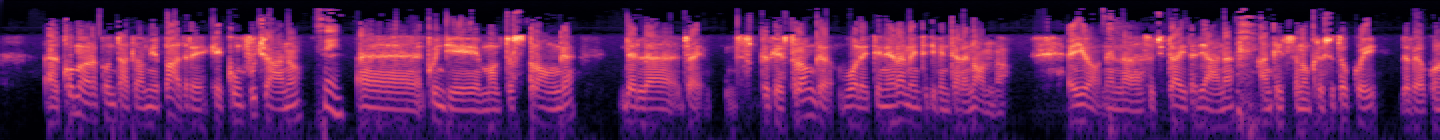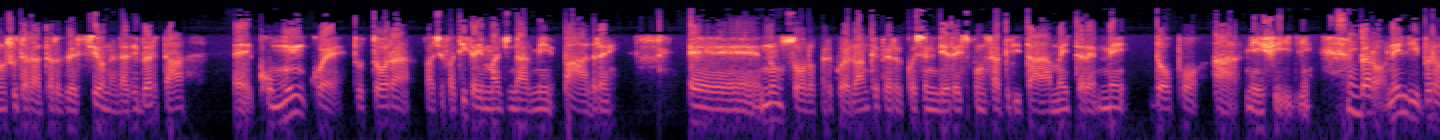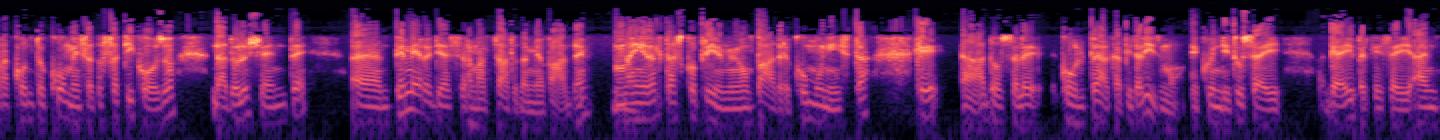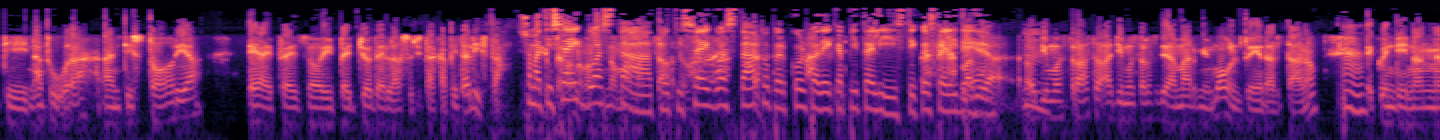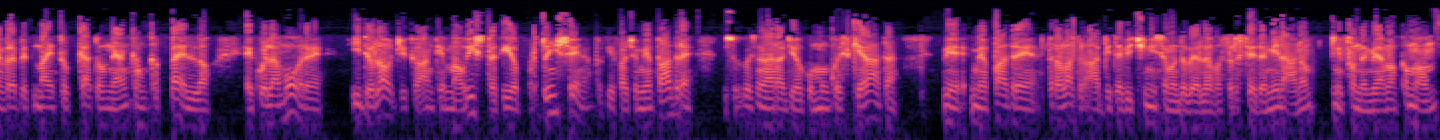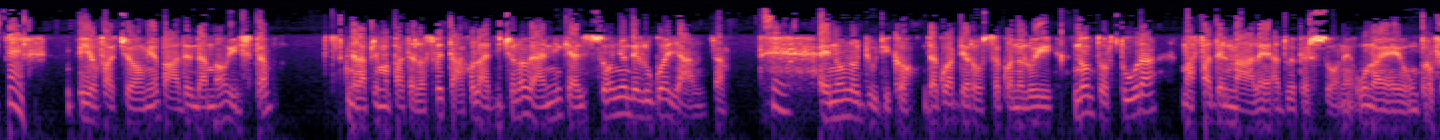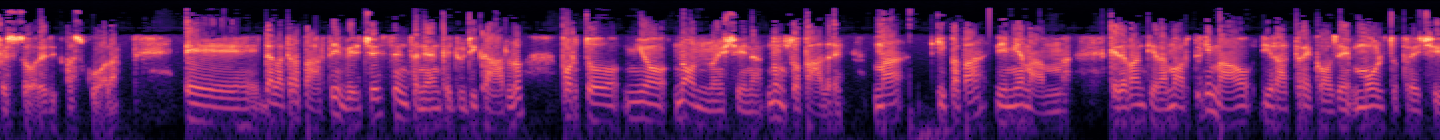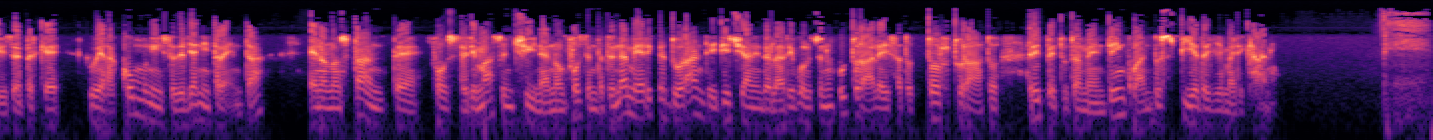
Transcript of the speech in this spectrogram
eh, come ho raccontato a mio padre che è confuciano, Sì. eh, quindi è molto strong, del, cioè, perché strong vuole teneramente diventare nonno. E io nella società italiana, anche se sono cresciuto qui, dove ho conosciuto la trasgressione la libertà, eh, comunque tuttora faccio fatica a immaginarmi padre. E non solo per quello, anche per questioni di responsabilità, a mettere me dopo ai miei figli. Sì. Però nel libro racconto come è stato faticoso da adolescente eh, temere di essere ammazzato da mio padre, ma in realtà scoprirmi un padre comunista che addossa le colpe al capitalismo e quindi tu sei gay perché sei anti-natura, anti-storia e hai preso il peggio della società capitalista. Insomma, ti sei guastato, ti sei guastato per colpa dei capitalisti, questa è mi l'idea. ha, Mm. dimostrato, ha dimostrato di amarmi molto in realtà, no? Ah. E quindi non mi avrebbe mai toccato neanche un cappello. E quell'amore ideologico, anche maoista, che io porto in scena, perché faccio mio padre, visto che questa è una radio comunque schierata, mi- mio padre tra l'altro abita vicinissimo dove è la vostra sede a Milano, in fondo a Milano Comon, Eh, io faccio mio padre da maoista nella prima parte dello spettacolo, ha 19 anni che ha il sogno dell'uguaglianza. Sì. E non lo giudico da guardia rossa quando lui non tortura ma fa del male a due persone, uno è un professore a scuola e dall'altra parte invece senza neanche giudicarlo porto mio nonno in scena, non suo padre, ma il papà di mia mamma, che davanti alla morte di Mao dirà tre cose molto precise, perché lui era comunista degli anni 30 e nonostante fosse rimasto in Cina e non fosse andato in America, durante i dieci anni della rivoluzione culturale è stato torturato ripetutamente in quanto spia degli americani.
